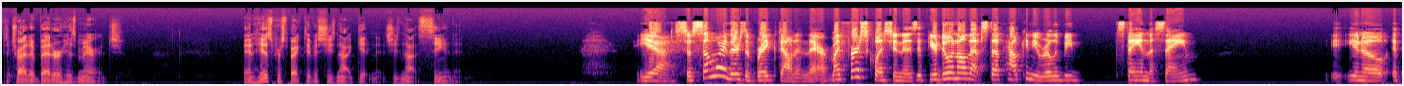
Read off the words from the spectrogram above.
to try to better his marriage. And his perspective is she's not getting it, she's not seeing it. Yeah, so somewhere there's a breakdown in there. My first question is if you're doing all that stuff, how can you really be staying the same? You know, if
